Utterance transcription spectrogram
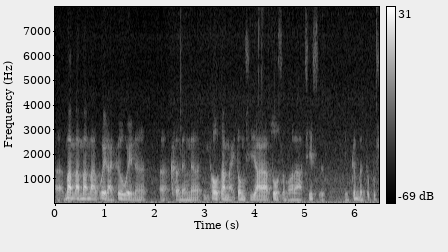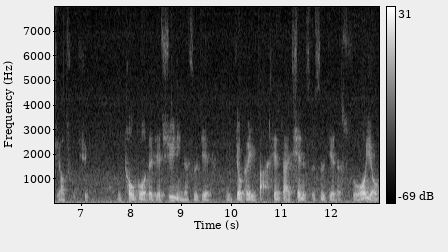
呃，慢慢慢慢，未来各位呢，呃，可能呢，以后再买东西啊，要做什么啦？其实你根本都不需要出去，你透过这些虚拟的世界，你就可以把现在现实世界的所有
